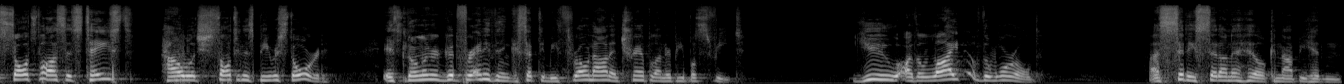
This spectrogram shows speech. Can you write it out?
salt's lost its taste, how will its saltiness be restored? It's no longer good for anything except to be thrown out and trampled under people's feet. You are the light of the world. A city set on a hill cannot be hidden.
